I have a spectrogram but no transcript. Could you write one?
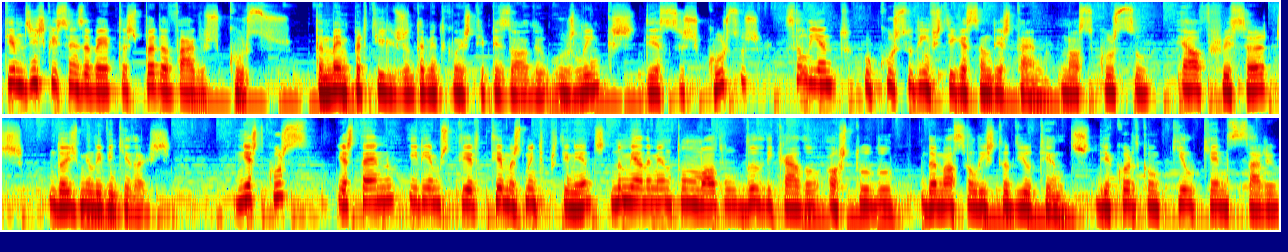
temos inscrições abertas para vários cursos. Também partilho juntamente com este episódio os links desses cursos. Saliento o curso de investigação deste ano, nosso curso Health Research 2022. Neste curso, este ano, iremos ter temas muito pertinentes, nomeadamente um módulo dedicado ao estudo da nossa lista de utentes, de acordo com aquilo que é necessário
